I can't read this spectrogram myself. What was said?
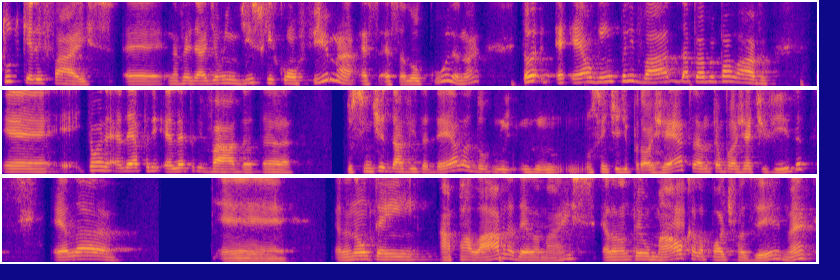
tudo que ele faz, é, na verdade, é um indício que confirma essa, essa loucura, não é? Então, é, é alguém privado da própria palavra. É, então, ela é, ela é privada da, do sentido da vida dela, do, no, sentido de projeto, ela não tem um projeto de vida, ela, é, ela não tem a palavra dela mais, ela não tem o mal que ela pode fazer, né?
